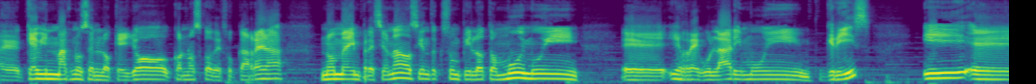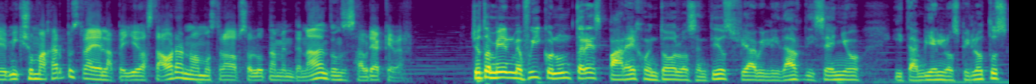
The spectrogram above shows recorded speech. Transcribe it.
eh, Kevin Magnus, en lo que yo conozco de su carrera, no me ha impresionado. Siento que es un piloto muy, muy eh, irregular y muy gris. Y eh, Mick Schumacher pues trae el apellido hasta ahora, no ha mostrado absolutamente nada, entonces habría que ver. Yo también me fui con un 3 parejo en todos los sentidos, fiabilidad, diseño y también los pilotos.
